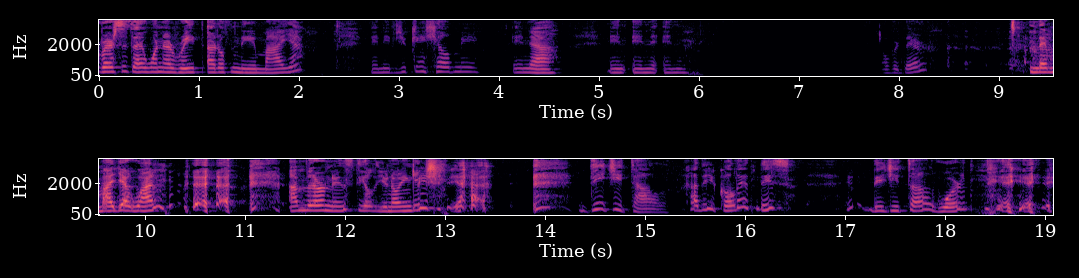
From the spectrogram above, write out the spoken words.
verses I want to read out of Nehemiah, and if you can help me in uh, in in in over there, Nehemiah one. I'm learning still, you know English. Yeah, digital. How do you call it? This digital word.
